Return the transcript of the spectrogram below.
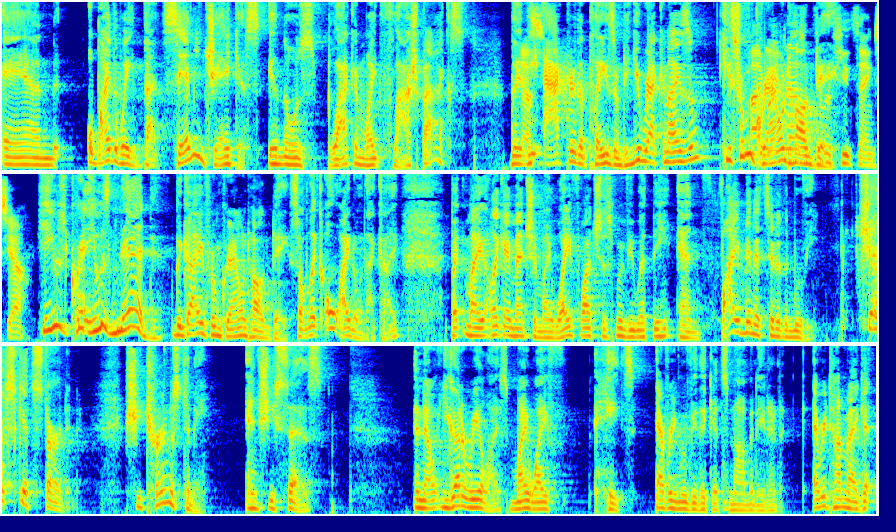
And oh, by the way, that Sammy Jankis in those black and white flashbacks, the, Yes. the actor that plays him, did you recognize him? He's from I Groundhog Day. A few things, yeah. He was great. He was Ned, the guy from Groundhog Day. So I'm like, oh, I know that guy. But my, like I mentioned, my wife watched this movie with me, and five minutes into the movie, just gets started, she turns to me and she says, and now you got to realize my wife hates every movie that gets nominated. Every time I get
